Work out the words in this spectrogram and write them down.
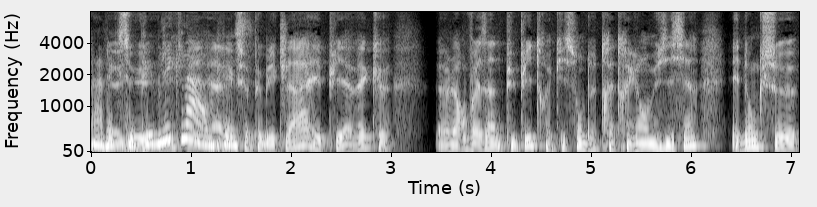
avec ce public-là. Avec ce public-là, et puis avec leurs voisins de pupitre qui sont de très très grands musiciens. Et donc ce,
